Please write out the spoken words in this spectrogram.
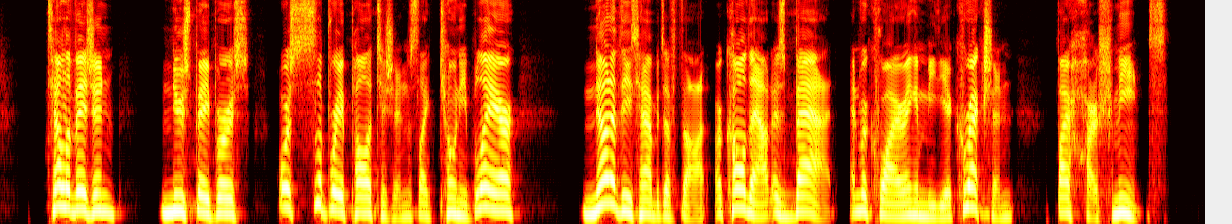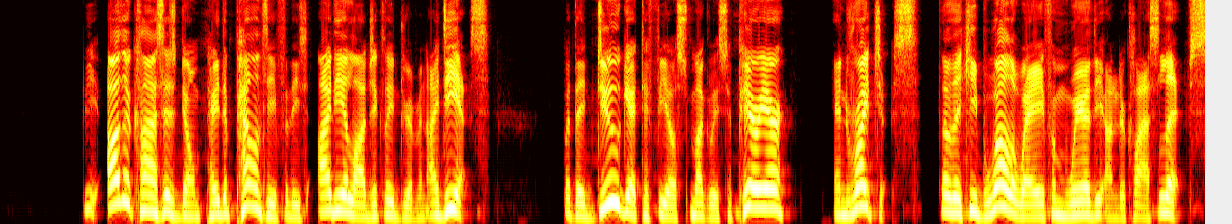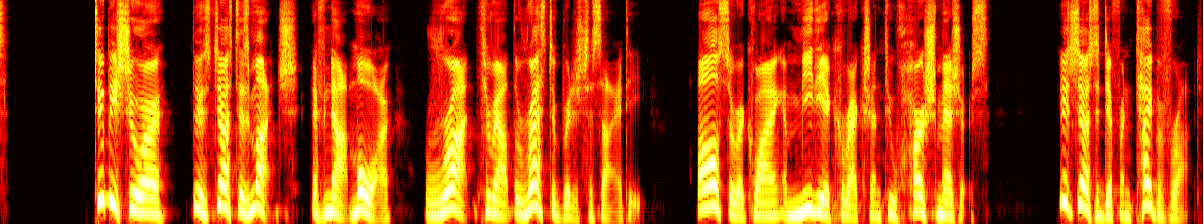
television, newspapers, or slippery politicians like Tony Blair None of these habits of thought are called out as bad and requiring immediate correction by harsh means. The other classes don't pay the penalty for these ideologically driven ideas, but they do get to feel smugly superior and righteous, though they keep well away from where the underclass lives. To be sure, there's just as much, if not more, rot throughout the rest of British society, also requiring immediate correction through harsh measures. It's just a different type of rot.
